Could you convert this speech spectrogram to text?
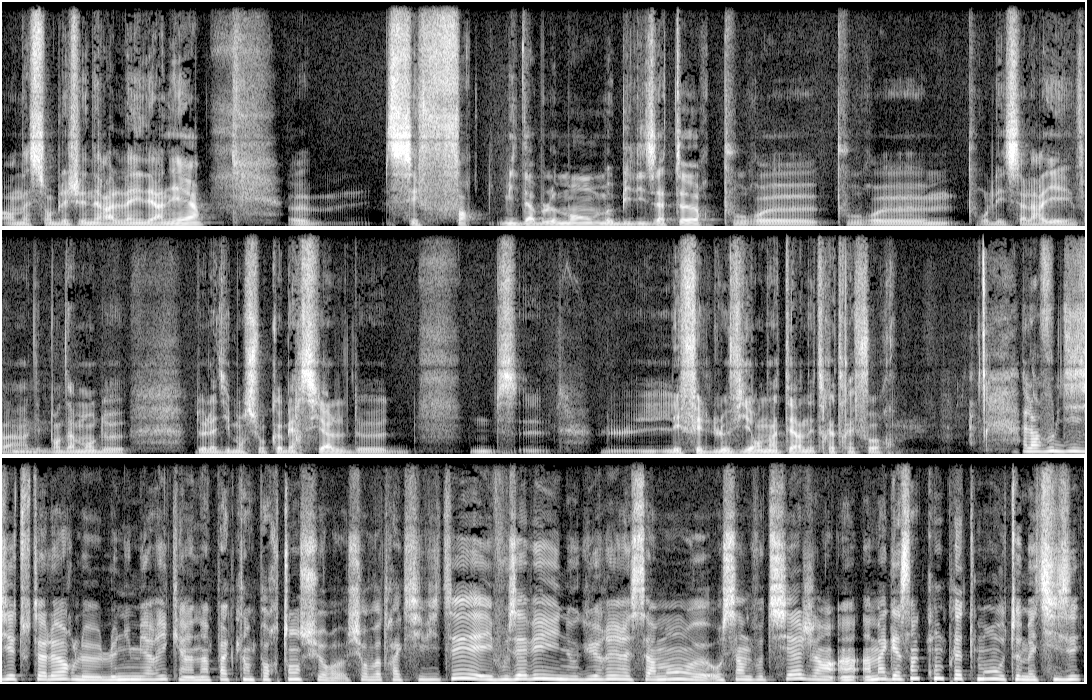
en Assemblée générale l'année dernière. C'est formidablement mobilisateur pour, pour, pour les salariés, enfin, indépendamment de, de la dimension commerciale, de, l'effet de levier en interne est très très fort. Alors, vous le disiez tout à l'heure, le, le numérique a un impact important sur, sur votre activité et vous avez inauguré récemment euh, au sein de votre siège un, un- un magasin complètement automatisé.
